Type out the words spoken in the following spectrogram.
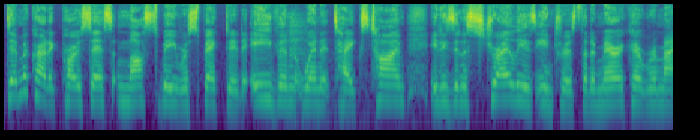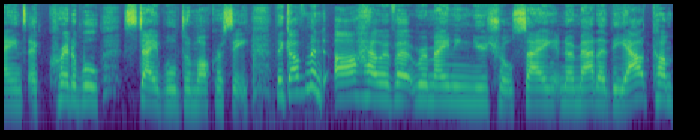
democratic process must be respected, even when it takes time. It is in Australia's interest that America remains a credible, stable democracy. The government are, however, remaining neutral, saying no matter the outcome,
